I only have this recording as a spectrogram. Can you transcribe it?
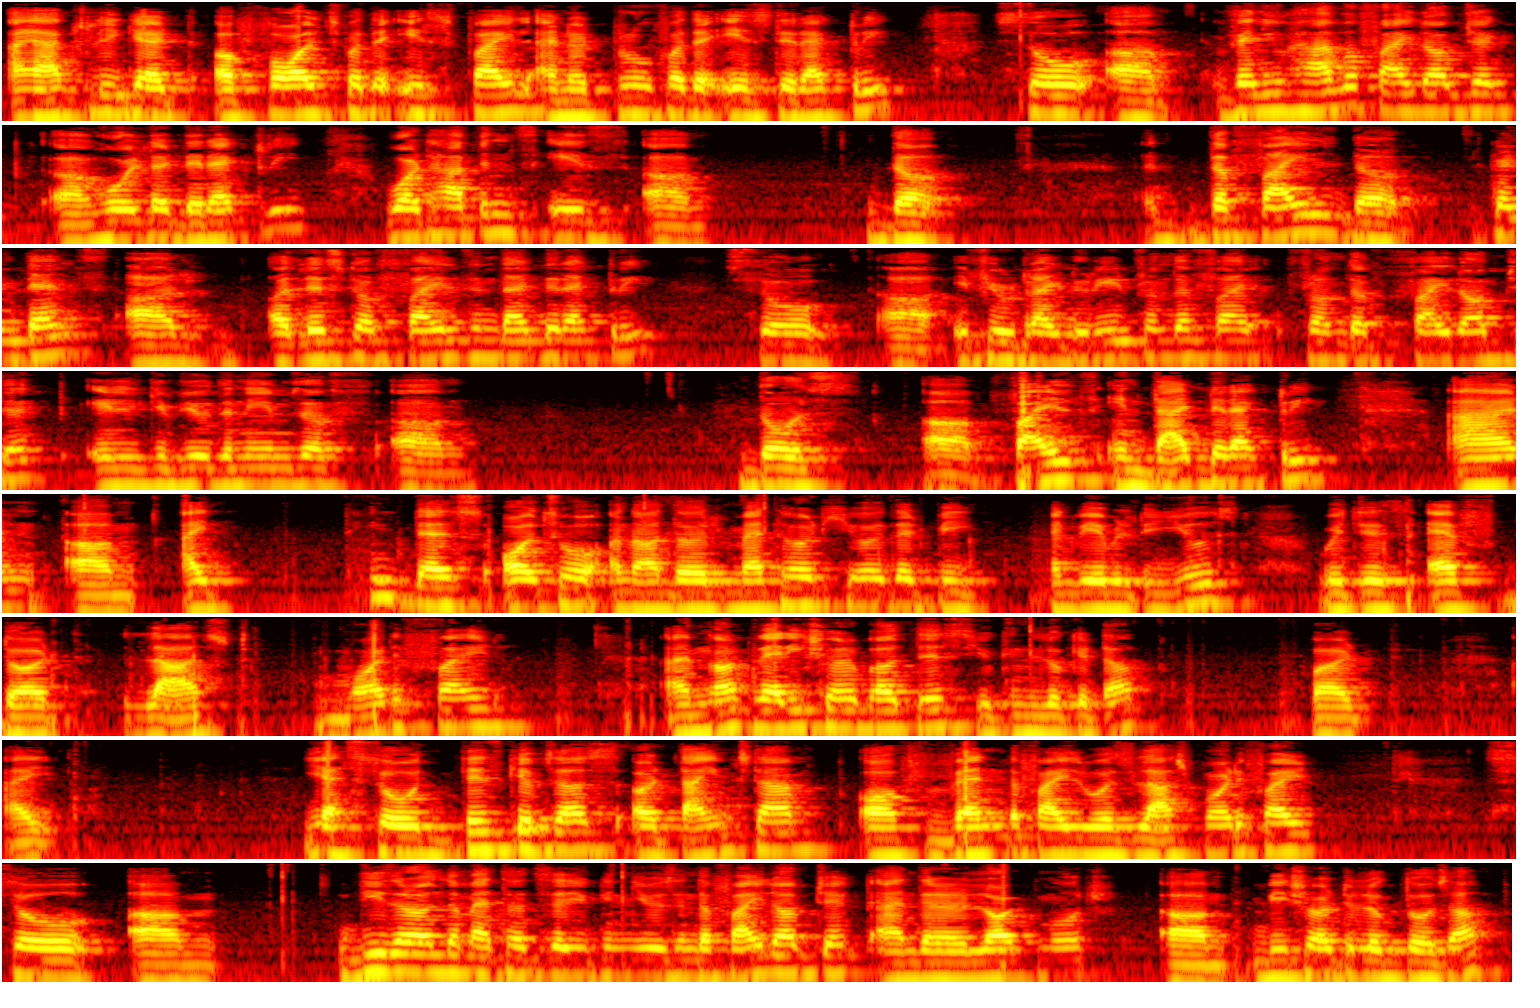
I actually get a false for the is file and a true for the is directory. So uh, when you have a file object uh, hold a directory, what happens is uh, the the file the contents are a list of files in that directory so uh, if you try to read from the file from the file object it'll give you the names of um, those uh, files in that directory and um, I think there's also another method here that we can be able to use which is f dot last modified. I'm not very sure about this. You can look it up. But I yes so this gives us a timestamp of when the file was last modified. So um, these are all the methods that you can use in the file object and there are a lot more um, be sure to look those up.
